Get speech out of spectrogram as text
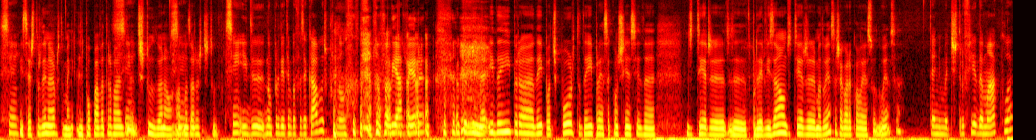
Sim, Isso é extraordinário, porque também lhe poupava trabalho Sim. de, estudo, ou não? Sim. Algumas horas de estudo. sim, e de não perder tempo a fazer cábulas, porque não, não valia a pena. Ó, Carolina, e daí para, daí para o desporto, daí para essa consciência de, de ter, de, de perder visão, de ter uma doença, já agora qual é a sua doença? Tenho uma distrofia da mácula,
